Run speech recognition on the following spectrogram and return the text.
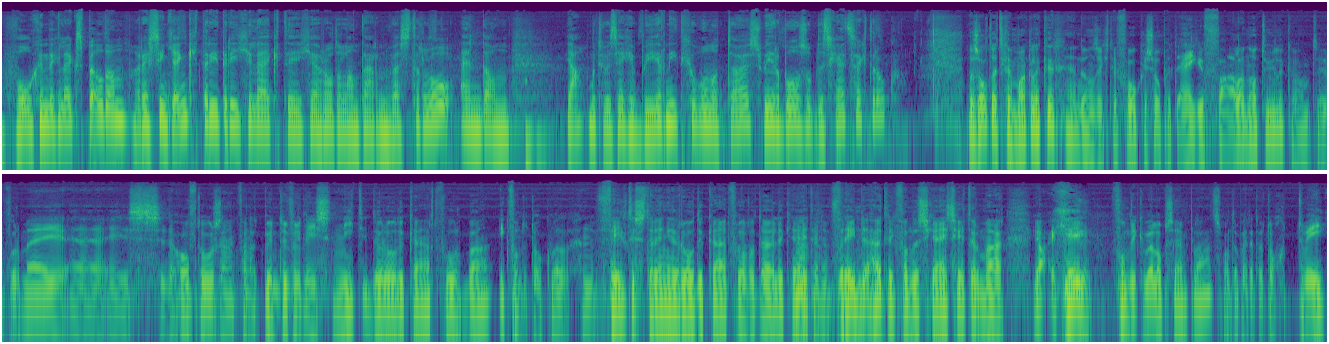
volgende gelijkspel dan. Racing Genk 3-3 gelijk tegen Rode Lantaarn Westerlo. En dan ja, moeten we zeggen, weer niet gewonnen thuis. Weer boos op de scheidsrechter ook? Dat is altijd gemakkelijker en dan zich de focus op het eigen falen natuurlijk. Want uh, voor mij uh, is de hoofdoorzaak van het puntenverlies niet de rode kaart voor Ba. Ik vond het ook wel een veel te strenge rode kaart voor alle duidelijkheid. En een vreemde uitleg van de scheidsrechter. Maar ja, geel vond ik wel op zijn plaats. Want er werden er toch twee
